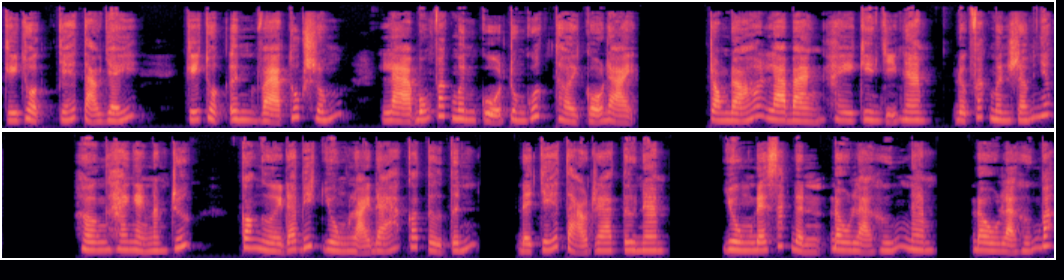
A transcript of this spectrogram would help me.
kỹ thuật chế tạo giấy, kỹ thuật in và thuốc súng là bốn phát minh của trung quốc thời cổ đại trong đó la bàn hay kim chỉ nam được phát minh sớm nhất hơn 2.000 năm trước, con người đã biết dùng loại đá có từ tính để chế tạo ra tư nam, dùng để xác định đâu là hướng nam, đâu là hướng bắc,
